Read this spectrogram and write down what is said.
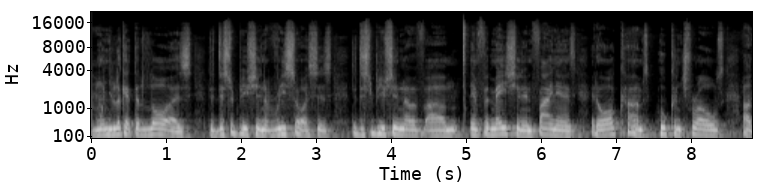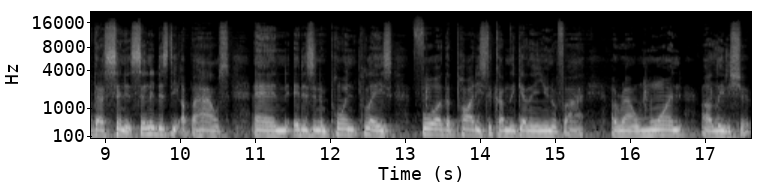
when you look at the laws, the distribution of resources, the distribution of um, information and finance, it all comes who controls uh, that Senate. Senate is the upper house, and it is an important place for the parties to come together and unify around one uh, leadership.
